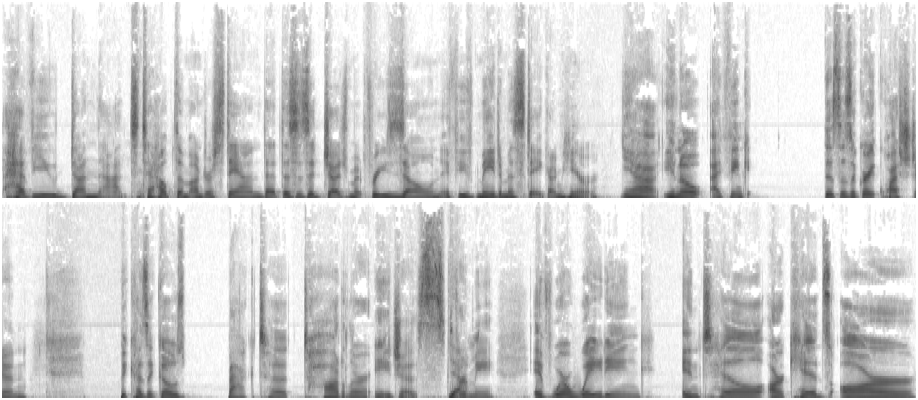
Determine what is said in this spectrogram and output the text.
have you done that to help them understand that this is a judgment free zone if you've made a mistake i'm here Yeah, you know, I think this is a great question because it goes back to toddler ages Yeah. for me. If we're waiting until our kids are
